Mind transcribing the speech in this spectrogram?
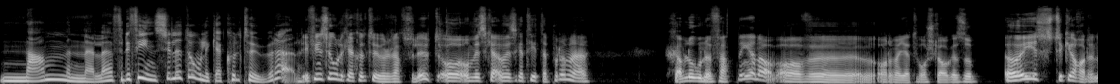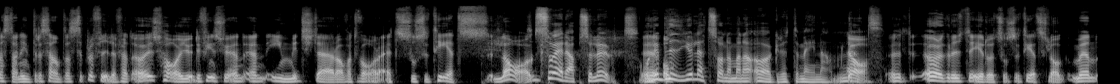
namn, eller? För det finns ju lite olika kulturer. Det finns ju olika kulturer, absolut. Och om vi ska, om vi ska titta på de här schablonuppfattningen av, av, eh, av de här Göteborgslagen så ÖIS tycker jag har den nästan intressantaste profilen för att ÖIS har ju, det finns ju en, en image där av att vara ett societetslag. Så är det absolut. Och Eh, det blir ju lätt så när man har Örgryte med i namnet. Ja, Örgryte är då ett societetslag men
